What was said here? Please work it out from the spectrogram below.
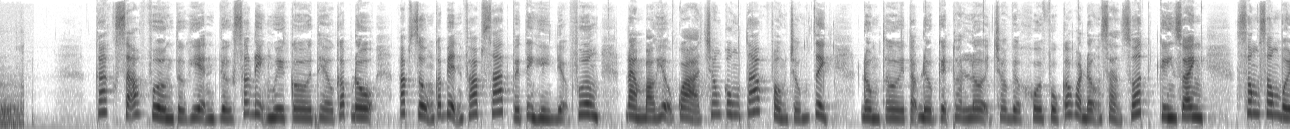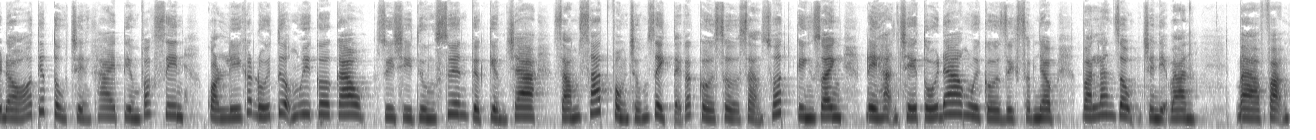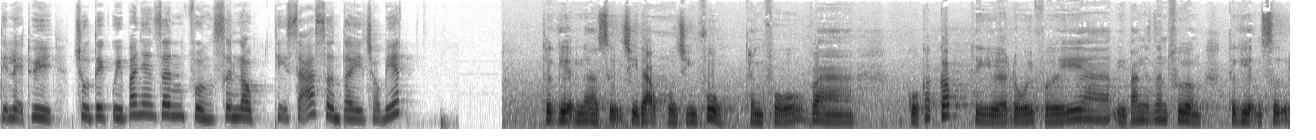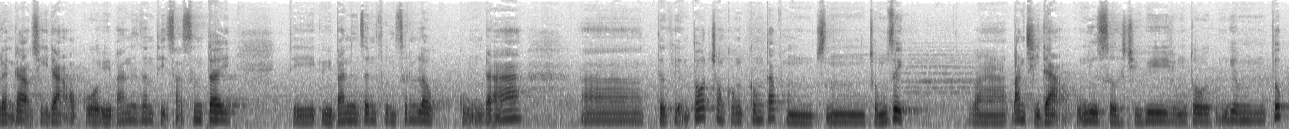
các xã phường thực hiện việc xác định nguy cơ theo cấp độ, áp dụng các biện pháp sát với tình hình địa phương, đảm bảo hiệu quả trong công tác phòng chống dịch, đồng thời tạo điều kiện thuận lợi cho việc khôi phục các hoạt động sản xuất, kinh doanh. Song song với đó, tiếp tục triển khai tiêm vaccine, quản lý các đối tượng nguy cơ cao, duy trì thường xuyên việc kiểm tra, giám sát phòng chống dịch tại các cơ sở sản xuất, kinh doanh để hạn chế tối đa nguy cơ dịch xâm nhập và lan rộng trên địa bàn. Bà Phạm Thị Lệ Thủy, Chủ tịch Ủy ban nhân dân phường Sơn Lộc, thị xã Sơn Tây cho biết thực hiện à, sự chỉ đạo của chính phủ, thành phố và của các cấp thì đối với à, Ủy ban nhân dân phường thực hiện sự lãnh đạo chỉ đạo của Ủy ban nhân dân thị xã Sơn Tây thì Ủy ban nhân dân phường Sơn Lộc cũng đã à, thực hiện tốt trong công, công tác phòng ừ, chống dịch và ban chỉ đạo cũng như sở chỉ huy chúng tôi cũng nghiêm túc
